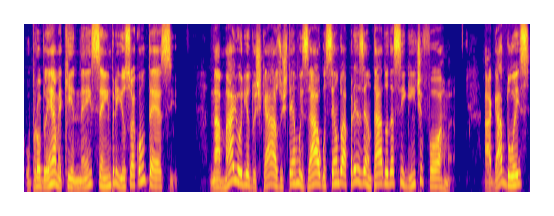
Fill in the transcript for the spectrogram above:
O problema é que nem sempre isso acontece. Na maioria dos casos, temos algo sendo apresentado da seguinte forma. H2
